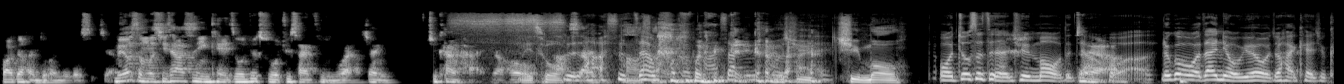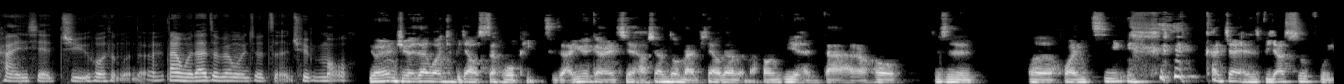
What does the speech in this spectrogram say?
花掉很多很多的时间，没有什么其他事情可以做，就除了去餐厅以外，好像你去看海，然后没错，是啊，是这样，不能干嘛去去 mall，我就是只能去 mall 的家伙啊。啊如果我在纽约，我就还可以去看一些剧或什么的，但我在这边，我就只能去 mall。有人觉得在湾区比较有生活品质啊，因为感觉起来好像都蛮漂亮的嘛，房子也很大，然后就是。呃，环境 看起来还是比较舒服一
